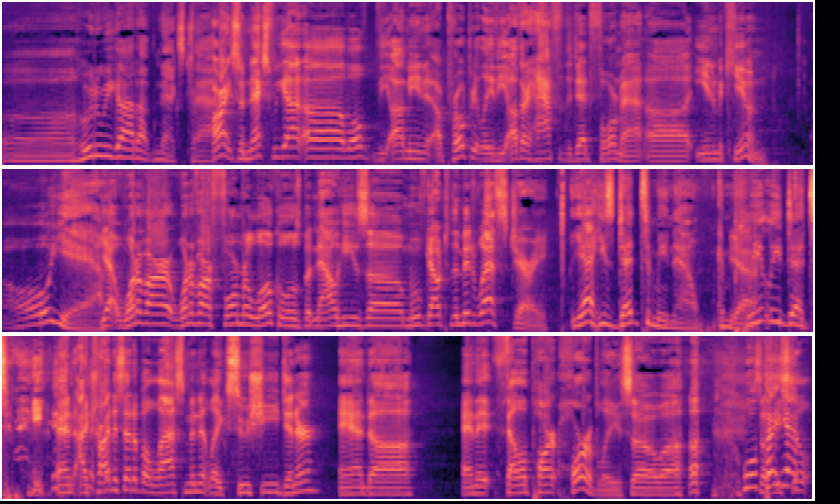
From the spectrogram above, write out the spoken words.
Uh, who do we got up next, Pat? All right, so next we got uh well the I mean appropriately the other half of the dead format uh Ian McCune. Oh yeah. Yeah, one of our one of our former locals, but now he's uh moved out to the Midwest, Jerry. Yeah, he's dead to me now. Completely dead to me. And I tried to set up a last minute like sushi dinner and uh and it fell apart horribly. So uh well, so Pat, we yeah. still-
